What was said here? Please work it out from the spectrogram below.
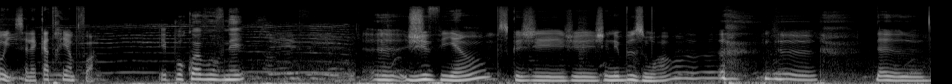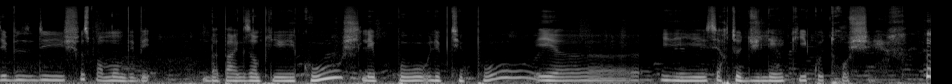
Oui, c'est la quatrième fois. Et pourquoi vous venez? Euh, je viens parce que j'ai besoin euh, de, des, choses pour mon bébé. Bah, par exemple, les couches, les pots, les petits pots et, euh, certes du lait qui coûte trop cher.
